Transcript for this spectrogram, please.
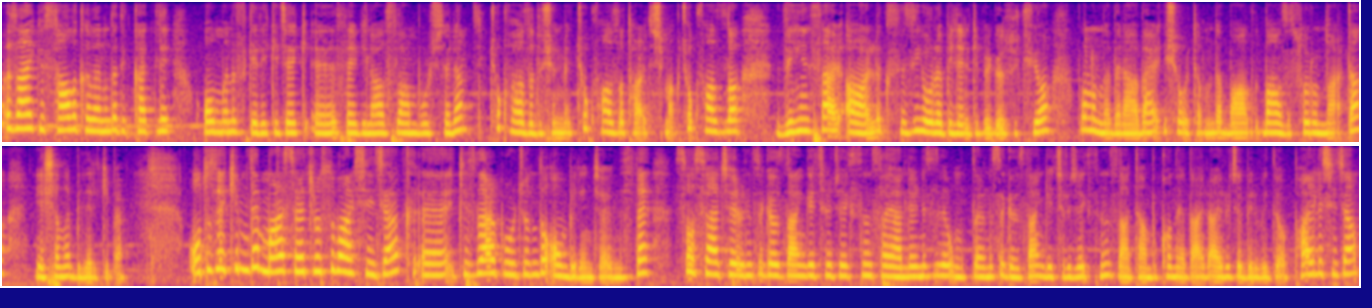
Özellikle sağlık alanında dikkatli olmanız gerekecek e, sevgili aslan burçları. Çok fazla düşünmek, çok fazla tartışmak, çok fazla zihinsel ağırlık sizi yorabilir gibi gözüküyor. Bununla beraber iş ortamında bazı, bazı sorunlar da yaşanabilir gibi. 30 Ekim'de Mars Retrosu başlayacak. Ee, İkizler Burcu'nda 11. evinizde. Sosyal çevrenizi gözden geçireceksiniz. Hayallerinizi ve umutlarınızı gözden geçireceksiniz. Zaten bu konuya dair ayrıca bir video paylaşacağım.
